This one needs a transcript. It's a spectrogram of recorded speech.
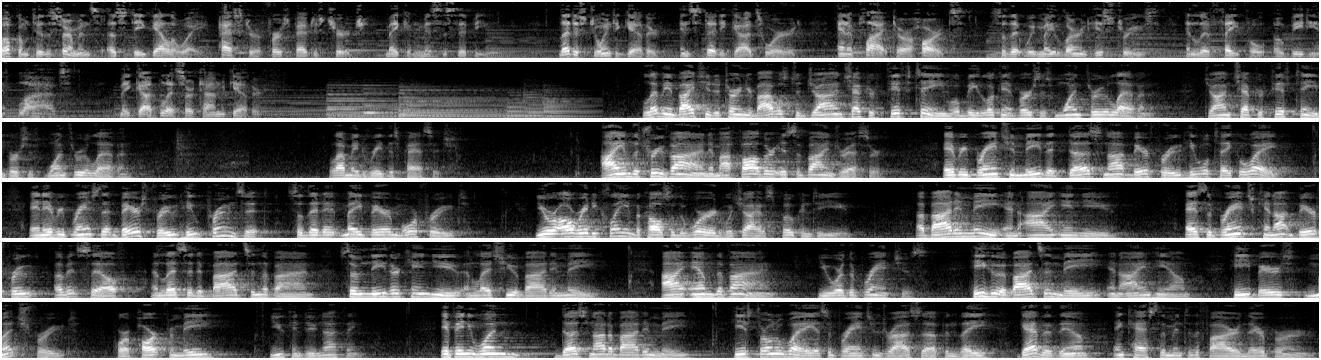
Welcome to the sermons of Steve Galloway, pastor of First Baptist Church, Macon, Mississippi. Let us join together and study God's Word and apply it to our hearts so that we may learn His truths and live faithful, obedient lives. May God bless our time together. Let me invite you to turn your Bibles to John chapter 15. We'll be looking at verses 1 through 11. John chapter 15, verses 1 through 11. Allow me to read this passage. I am the true vine, and my Father is the vine dresser. Every branch in me that does not bear fruit, he will take away. And every branch that bears fruit, he prunes it, so that it may bear more fruit. You are already clean because of the word which I have spoken to you. Abide in me, and I in you. As the branch cannot bear fruit of itself unless it abides in the vine, so neither can you unless you abide in me. I am the vine, you are the branches. He who abides in me and I in him, he bears much fruit. For apart from me, you can do nothing. If anyone does not abide in me, he is thrown away as a branch and dries up, and they gather them and cast them into the fire, and they are burned.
